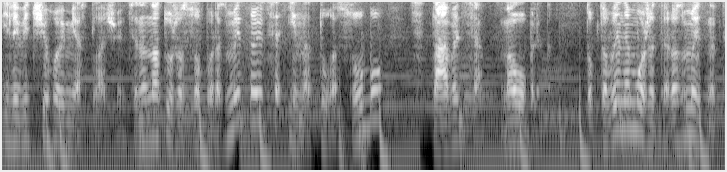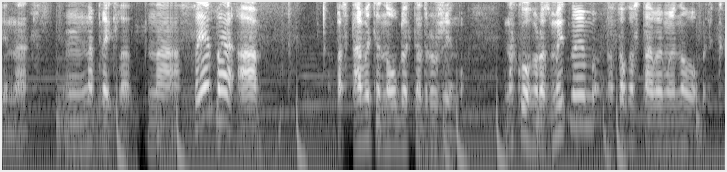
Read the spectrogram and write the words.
і від чого ім'я сплачується, на, на ту ж особу розмитнюється і на ту особу ставиться на облік. Тобто ви не можете розмитнити, на, наприклад, на себе, а поставити на облік на дружину. На кого розмитнуємо, на того ставимо на облік.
